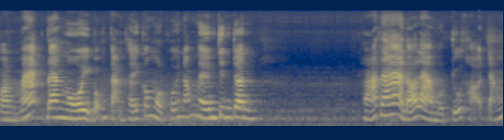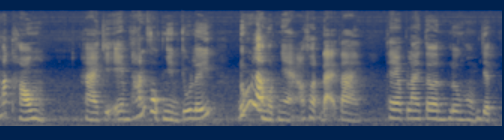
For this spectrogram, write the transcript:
Còn mát đang ngồi bỗng cảm thấy có một khối nóng mềm trên chân. Hóa ra đó là một chú thỏ trắng mắt hồng. Hai chị em thán phục nhìn chú Lý, đúng là một nhà ảo thuật đại tài, theo Playton Lương hồn Dịch.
